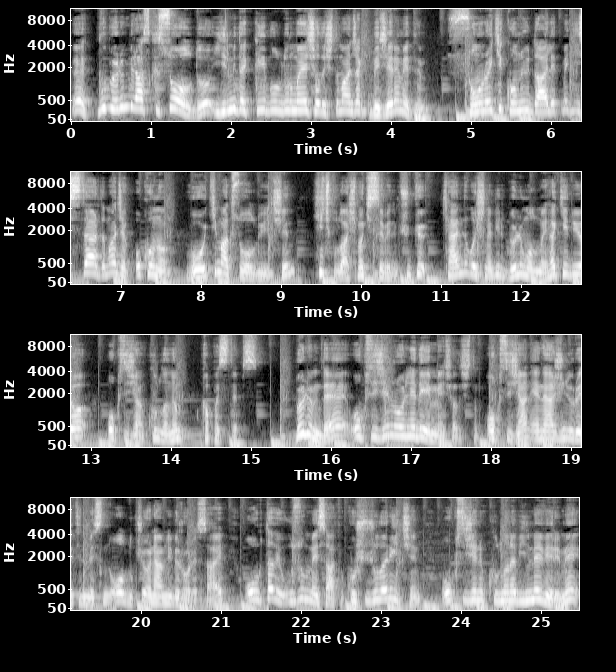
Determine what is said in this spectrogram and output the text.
Evet bu bölüm biraz kısa oldu. 20 dakikayı buldurmaya çalıştım ancak beceremedim. Sonraki konuyu dahil etmek isterdim ancak o konu Voikimax olduğu için hiç bulaşmak istemedim. Çünkü kendi başına bir bölüm olmayı hak ediyor oksijen kullanım kapasitemiz. Bölümde oksijenin rolüne değinmeye çalıştım. Oksijen enerjinin üretilmesinde oldukça önemli bir role sahip. Orta ve uzun mesafe koşucuları için oksijeni kullanabilme verimi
